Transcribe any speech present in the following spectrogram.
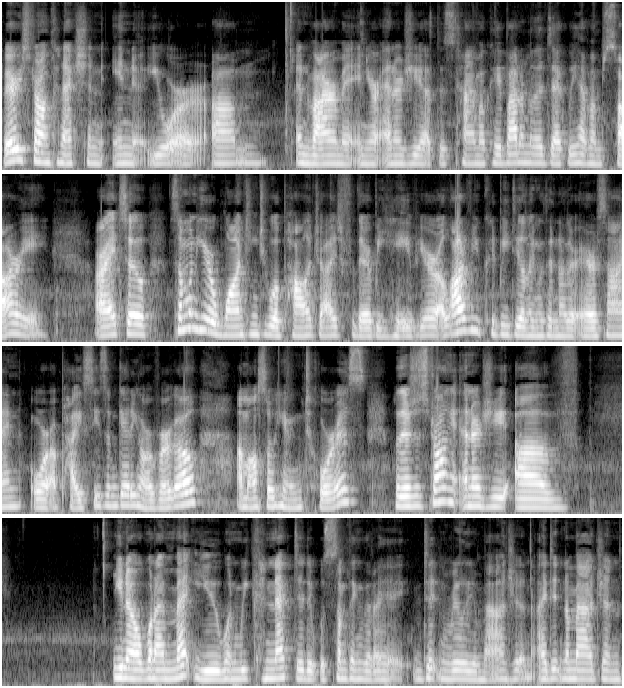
Very strong connection in your um, environment, in your energy at this time. Okay, bottom of the deck, we have I'm sorry. All right, so someone here wanting to apologize for their behavior. A lot of you could be dealing with another air sign or a Pisces, I'm getting, or Virgo. I'm also hearing Taurus, but there's a strong energy of you know, when I met you, when we connected, it was something that I didn't really imagine. I didn't imagine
